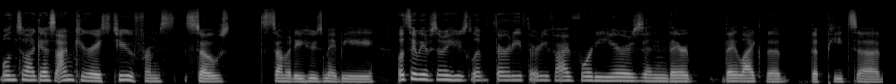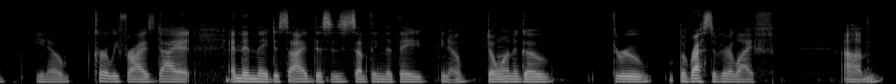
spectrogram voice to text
Well, and so I guess I'm curious too from so somebody who's maybe let's say we have somebody who's lived 30, 35, 40 years and they're they like the the pizza, you know, curly fries diet and then they decide this is something that they, you know, don't want to go through the rest of their life. Um,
